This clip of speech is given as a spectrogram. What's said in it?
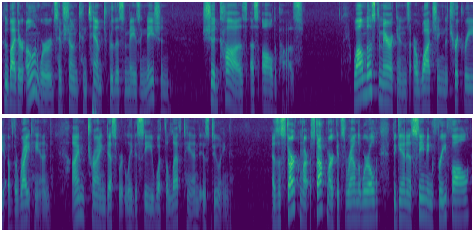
who, by their own words, have shown contempt for this amazing nation, should cause us all to pause. While most Americans are watching the trickery of the right hand, I'm trying desperately to see what the left hand is doing. As the stock markets around the world begin a seeming free fall,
